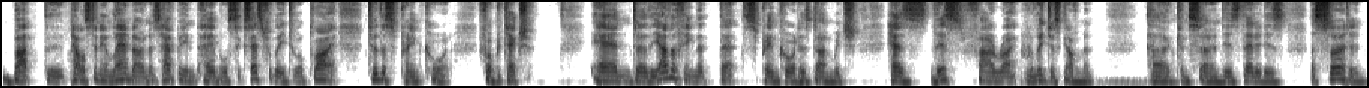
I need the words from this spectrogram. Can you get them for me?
But the Palestinian landowners have been able successfully to apply to the Supreme Court for protection. And uh, the other thing that that Supreme Court has done, which has this far right religious government uh, concerned, is that it has asserted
